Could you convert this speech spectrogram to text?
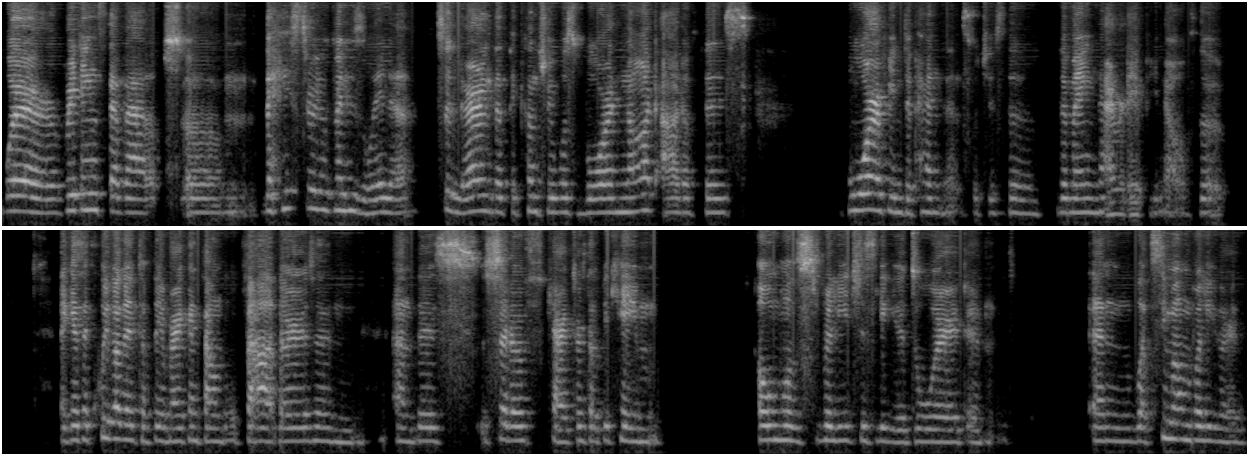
were readings about um, the history of Venezuela to learn that the country was born not out of this war of independence, which is the, the main narrative, you know, the I guess equivalent of the American founding fathers and and this sort of characters that became almost religiously adored and and what Simon Bolivar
